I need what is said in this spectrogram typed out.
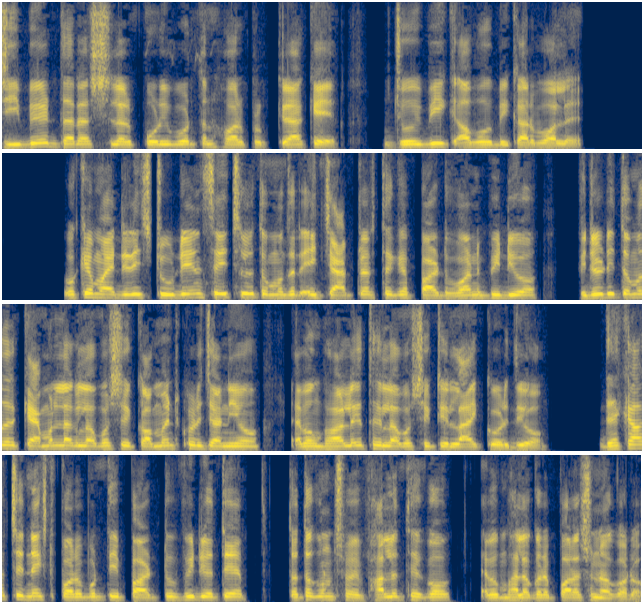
জীবের দ্বারা শিলার পরিবর্তন হওয়ার প্রক্রিয়াকে জৈবিক আবহবিকার বলে। ওকে মাই ডিয়ার স্টুডেন্টস এই ছিল তোমাদের এই চ্যাপ্টার থেকে পার্ট ওয়ান ভিডিও ভিডিওটি তোমাদের কেমন লাগল অবশ্যই কমেন্ট করে জানিও এবং ভালো লেগে থাকলে অবশ্যই একটি লাইক করে দিও। দেখা হচ্ছে নেক্সট পরবর্তী পার্ট টু ভিডিওতে ততক্ষণ সবাই ভালো থেকো এবং ভালো করে পড়াশোনা করো।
